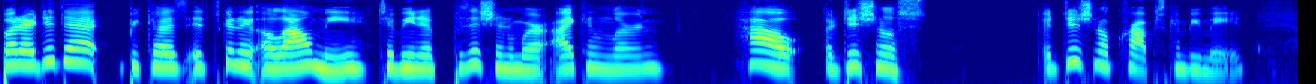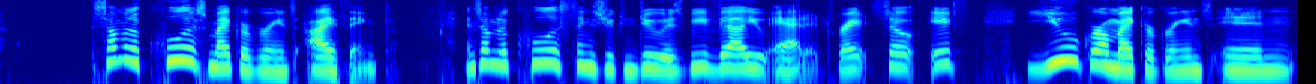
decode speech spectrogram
But I did that because it's going to allow me to be in a position where I can learn how additional additional crops can be made. Some of the coolest microgreens, I think, and some of the coolest things you can do is be value added, right? So if you grow microgreens in,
